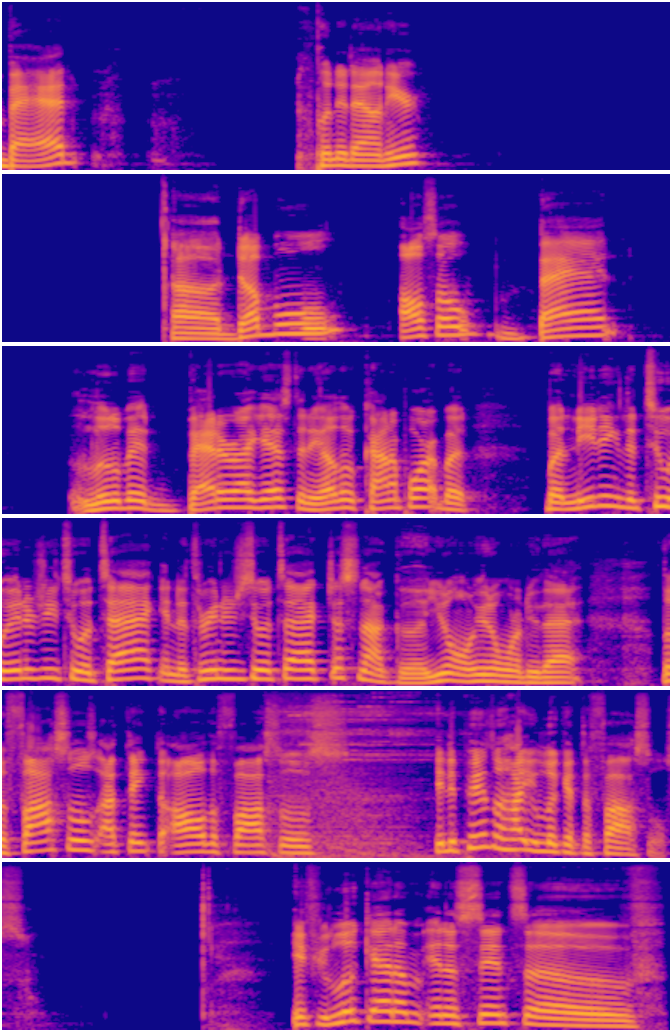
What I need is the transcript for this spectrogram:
bad. Putting it down here. Uh Double, also bad. A little bit better, I guess, than the other counterpart, but but needing the two energy to attack and the three energy to attack, just not good. You don't you don't want to do that. The fossils, I think the, all the fossils, it depends on how you look at the fossils. If you look at them in a sense of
